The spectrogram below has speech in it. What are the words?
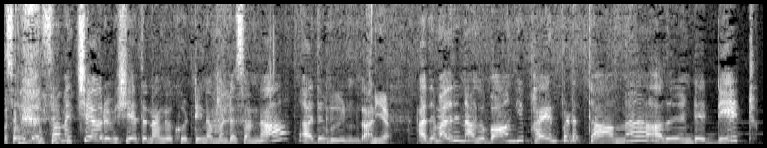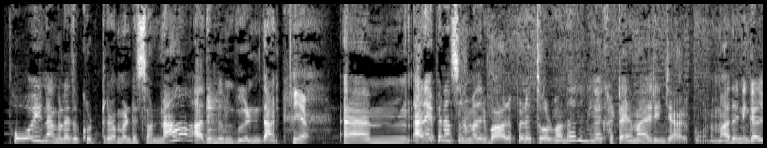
so இந்த சமைச்ச ஒரு விஷயத்தை நாங்க கொட்டினோம்னு சொன்னா அது வீண் தான் Yeah. அதே மாதிரி நாங்க வாங்கி பயன்படுத்தாம அது டேட் போய் நாங்கள் அதை கொட்டுறோம்னு சொன்னா அதுவும் வீண் தான் யா ஆம், ஆனா இப்ப நான் சொன்ன மாதிரி வாழைப்பழ தோல் வந்து அது நீங்க கட்டாயமா எரிஞ்சா இருக்கணும் அதை நீங்கள்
